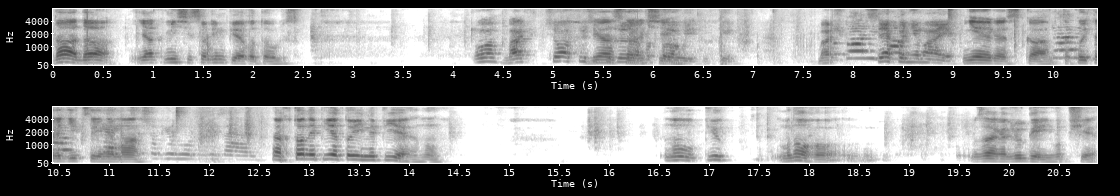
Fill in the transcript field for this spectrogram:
Да, да. Як місіс Олімпія готовлюсь. О, бач, все, Тузик уже Олексій. готовий. Бач, все понімає. Ні, Да, такої традиції нема. А хто не п'є, той і не п'є. Ну, ну п'ють много зараз людей взагалі.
